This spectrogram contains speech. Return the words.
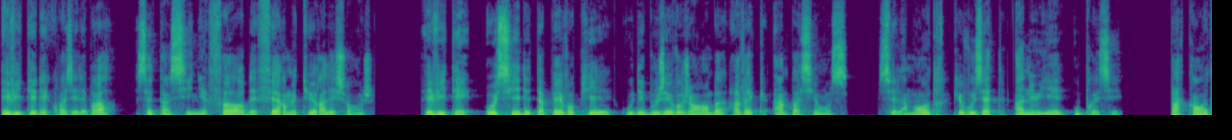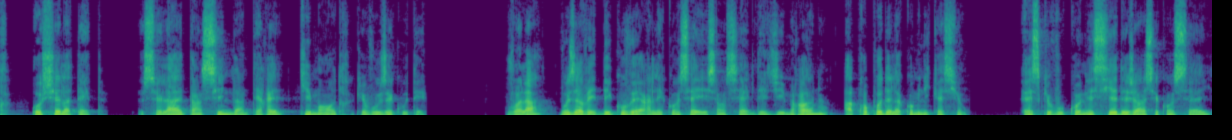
Évitez de croiser les bras, c'est un signe fort de fermeture à l'échange. Évitez aussi de taper vos pieds ou de bouger vos jambes avec impatience. Cela montre que vous êtes ennuyé ou pressé. Par contre, hochez la tête. Cela est un signe d'intérêt qui montre que vous écoutez. Voilà, vous avez découvert les conseils essentiels de Jim Rohn à propos de la communication. Est-ce que vous connaissiez déjà ces conseils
